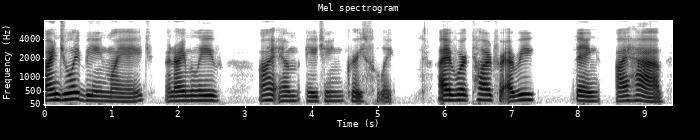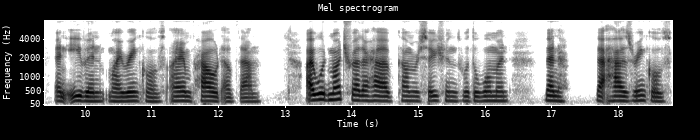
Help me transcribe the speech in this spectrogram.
I enjoy being my age and I believe I am aging gracefully. I have worked hard for everything I have and even my wrinkles. I am proud of them. I would much rather have conversations with a woman than that has wrinkles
